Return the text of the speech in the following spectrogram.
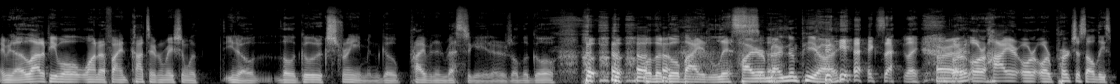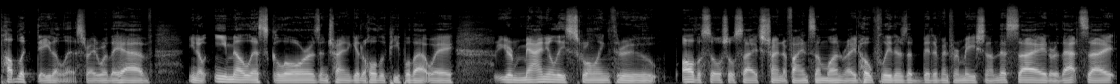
I mean, a lot of people want to find contact information with you know they'll go extreme and go private investigators, or they'll go or they'll go by lists. Hire Magnum PI. yeah, exactly. right. Or, or hire or, or purchase all these public data lists, right? Where they have you know email lists galore and trying to get a hold of people that way. You're manually scrolling through all the social sites trying to find someone, right? Hopefully, there's a bit of information on this site or that site,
